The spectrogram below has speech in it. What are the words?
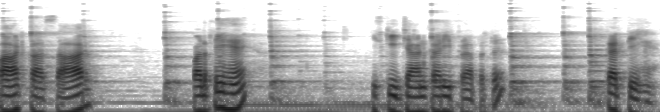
पाठ का सार पढ़ते हैं। इसकी जानकारी प्राप्त करते हैं।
